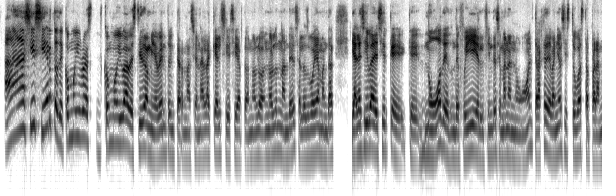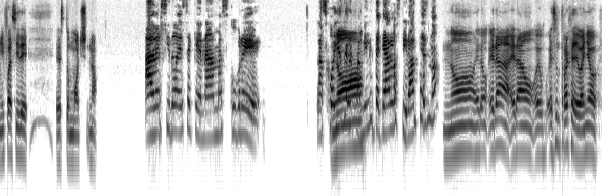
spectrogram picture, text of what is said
Ah, sí es cierto, de cómo iba, cómo iba vestido a mi evento internacional aquel, sí es cierto, no, lo, no los mandé, se los voy a mandar. Ya les iba a decir que, que no, de donde fui el fin de semana, no, el traje de baño sí estuvo hasta para mí, fue así de, es too much, no. Haber sido ese que nada más cubre las joyas de la familia y te quedan los tirantes, ¿no? No, era, era, era, es un traje de baño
